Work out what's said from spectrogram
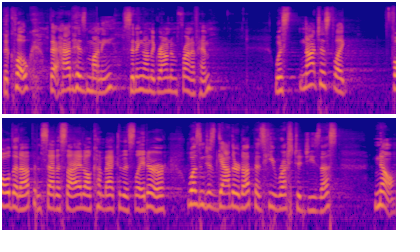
The cloak that had his money sitting on the ground in front of him was not just like folded up and set aside, I'll come back to this later, or wasn't just gathered up as he rushed to Jesus. No,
